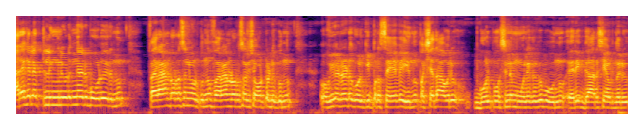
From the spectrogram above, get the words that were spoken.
അരാഹ ലെഫ്റ്റ് വിങ്ങിലൂടെ ഇങ്ങനെ ഒരു ബോൾ വരുന്നു. ഫെറാൻ ഡോറസിന് കൊടുക്കുന്നു ഫെറാൻ ഡോറസ് ഒരു ഷോട്ട് എടുക്കുന്നു. ഒവിയോടെ ഗോൾ കീപ്പർ സേവ് ചെയ്യുന്നു. പക്ഷേ അത് ആ ഒരു ഗോൾ പോസ്റ്റിന്റെ മൂലക്കൊക്കെ പോകുന്നു. എറിക് ഗാർഷി അവിടുന്ന് ഒരു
